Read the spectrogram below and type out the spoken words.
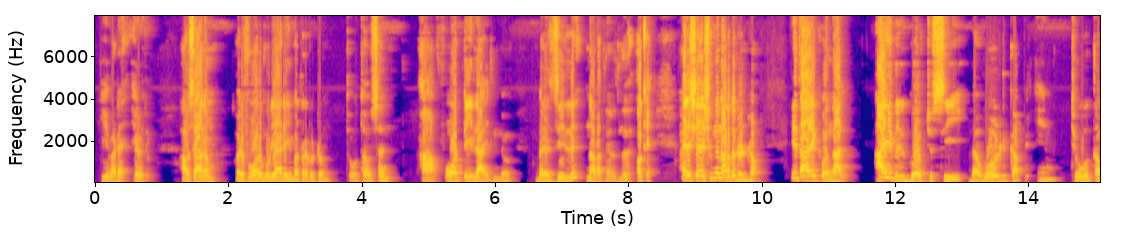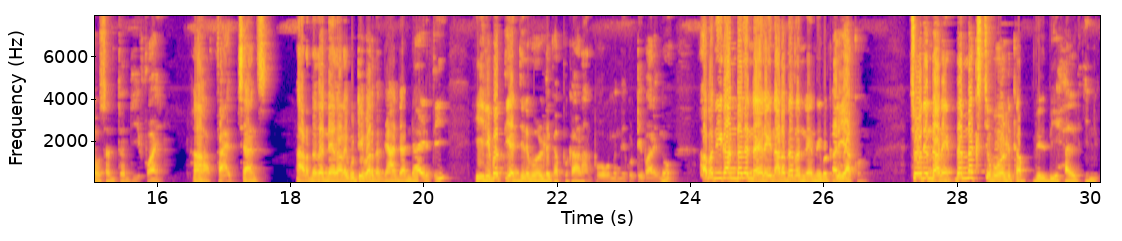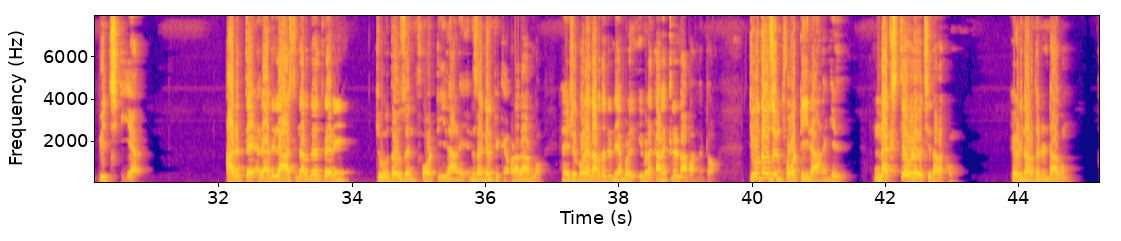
ഇവിടെ എഴുതും. അവസാനം ഒരു ഫോറും കൂടി ആഡ് ചെയ്യുമ്പോൾ എത്ര കിട്ടും? ടൂ തൗസൻഡ് ആ ഫോർട്ടിയിലായിരുന്നു ബ്രസീലിൽ നടന്നിരുന്നത്. ഓക്കെ അതിന് ശേഷം നടന്നിട്ടുണ്ട് ഈ താഴേക്ക് വന്നാൽ I will go to see the World Cup in two thousand twenty five ആ ഫാറ്റ് ചാൻസ് നടന്നു തന്നെ എന്നാണ് കുട്ടി പറഞ്ഞത്. ഞാൻ രണ്ടായിരത്തി ഇരുപത്തി അഞ്ചിൽ വേൾഡ് കപ്പ് കാണാൻ പോകുമെന്ന് കുട്ടി പറയുന്നു. അപ്പൊ നീ കണ്ടത് തന്നെ അല്ലെങ്കിൽ നടന്നത് തന്നെ എന്ന് ഇവ കളിയാക്കുന്നു. ചോദ്യം എന്താണ്? The next World Cup will be held in which year അടുത്ത അതായത് ലാസ്റ്റ് നടന്നത് എത്രയാണ്? ടൂ തൗസൻഡ് ഫോർട്ടിയിലാണ് എന്ന് സങ്കല്പിക്കുക. അവിടെ അതാണല്ലോ. ഏകദേശം കുറെ നടന്നിട്ടുണ്ട്. നമ്മൾ ഇവിടെ കണക്കിലുള്ള പറഞ്ഞിട്ടോ ടൂ തൗസൻഡ് ഫോർട്ടിയിലാണെങ്കിൽ നെക്സ്റ്റ് എവിടെ വെച്ച് നടക്കും? എവിടെ നടന്നിട്ടുണ്ടാകും?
